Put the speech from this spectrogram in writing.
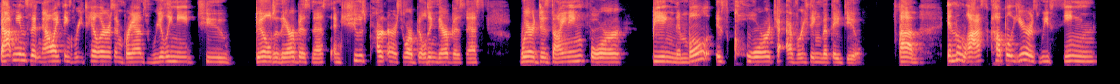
that means that now I think retailers and brands really need to build their business and choose partners who are building their business where designing for being nimble is core to everything that they do. Um, in the last couple years, we've seen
